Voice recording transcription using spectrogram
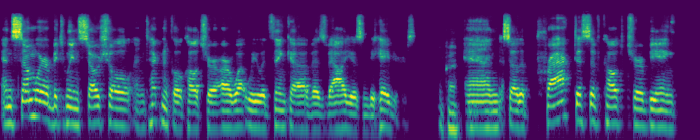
and somewhere between social and technical culture are what we would think of as values and behaviors. Okay. And so the practice of culture being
